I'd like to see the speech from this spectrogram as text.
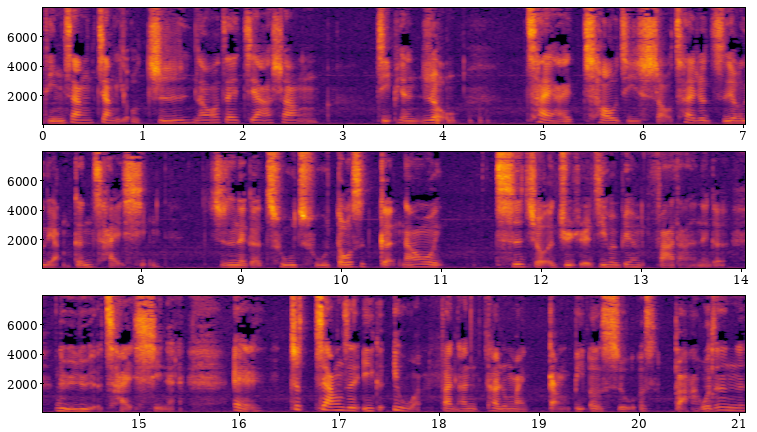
淋上酱油汁，然后再加上几片肉，菜还超级少，菜就只有两根菜心，就是那个粗粗都是梗，然后吃久了咀嚼肌会变很发达的那个绿绿的菜心，哎哎，就这样子一个一碗饭，他他就卖港币二十五、二十八，我真的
